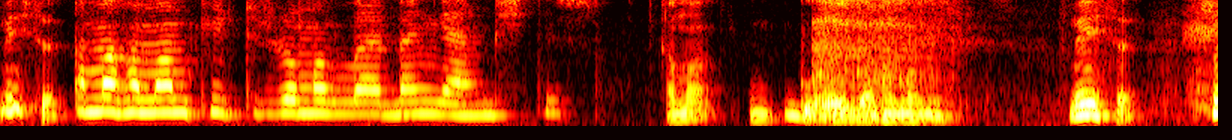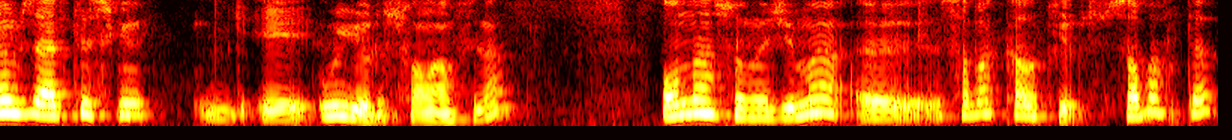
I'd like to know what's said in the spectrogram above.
Neyse. Ama hamam kültürü Romalılardan gelmiştir. Ama bu öyle hamam. Neyse. Sonra biz ertesi gün e, uyuyoruz falan filan. Ondan sonracıma e, sabah kalkıyoruz. Sabah da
